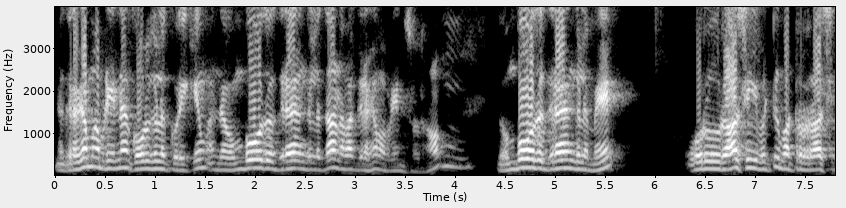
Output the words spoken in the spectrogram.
இந்த கிரகம் அப்படின்னா கோள்களை குறிக்கும். அந்த ஒன்பது கிரகங்கள் தான் நவ கிரகம் அப்படின்னு சொல்கிறோம் இந்த ஒன்பது கிரகங்களுமே ஒரு ராசியை விட்டு மற்றொரு ராசி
